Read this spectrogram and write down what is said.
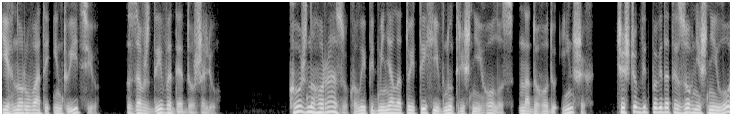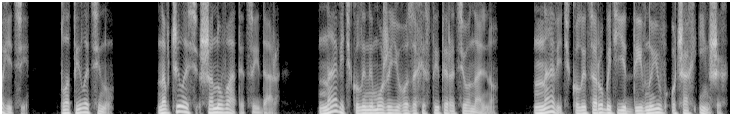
ігнорувати інтуїцію завжди веде до жалю. Кожного разу, коли підміняла той тихий внутрішній голос на догоду інших, чи щоб відповідати зовнішній логіці, платила ціну. Навчилась шанувати цей дар, навіть коли не може його захистити раціонально, навіть коли це робить її дивною в очах інших.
